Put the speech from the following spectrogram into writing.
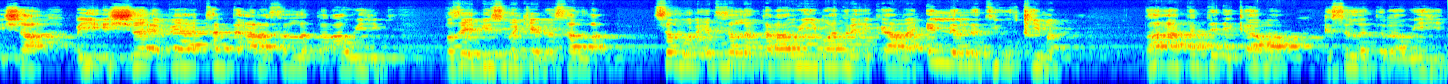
isha bai yi isha ba ya tadda ana sallar tarawih ba zai bi su ba kenan sallah. Saboda ita sallar tarawih ba ta da iqama illa allati uqimat. Ba a tadda iqama ga sallar tarawih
